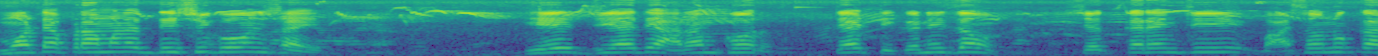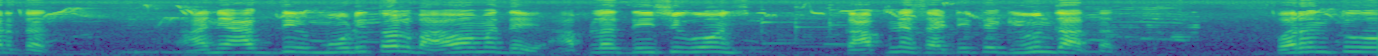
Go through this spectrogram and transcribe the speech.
मोठ्या प्रमाणात देशी गोवंश आहे हे जियादी आरामखोर त्या ठिकाणी जाऊन शेतकऱ्यांची भासवणूक करतात आणि अगदी मोडीतोल भावामध्ये आपला देशी गोवंश कापण्यासाठी ते घेऊन जातात. परंतु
